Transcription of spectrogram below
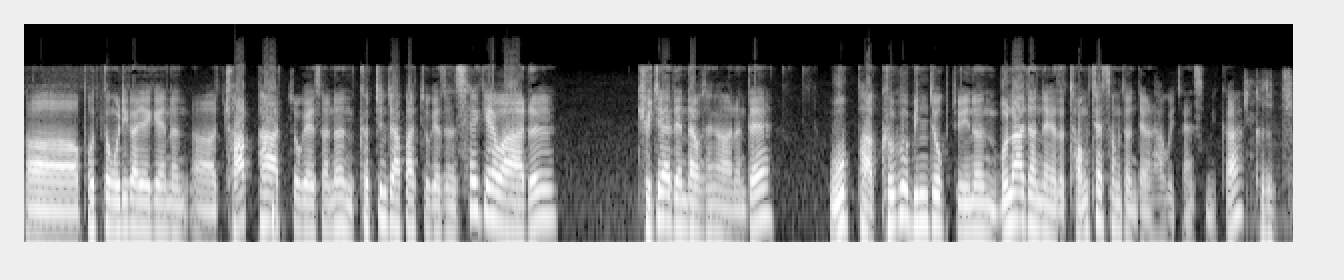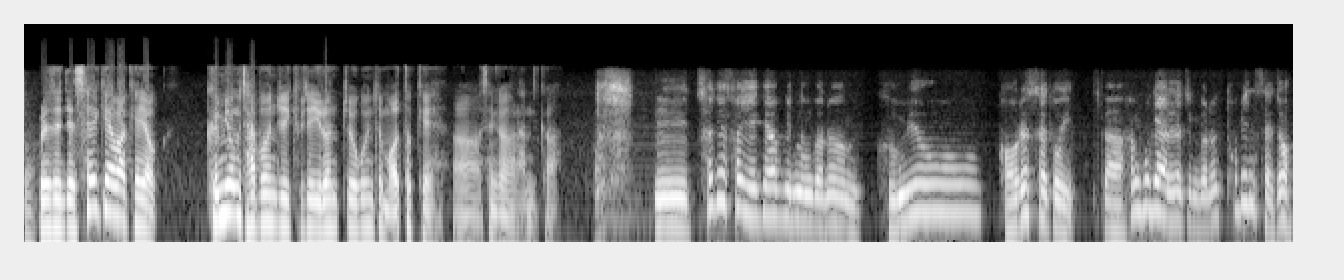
어, 보통 우리가 얘기하는 어, 좌파 쪽에서는 급진 좌파 쪽에서는 세계화를 규제해야 된다고 생각하는데 우파 극우 민족주의는 문화 전쟁에서 정체성 전쟁을 하고 있지 않습니까? 그렇죠. 그래서 이제 세계화 개혁, 금융 자본주의 규제 이런 쪽은 좀 어떻게 어, 생각을 합니까? 이 책에서 얘기하고 있는 거는 금융 거래세 도입. 그러니까 한국에 알려진 거는 토빈세죠.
